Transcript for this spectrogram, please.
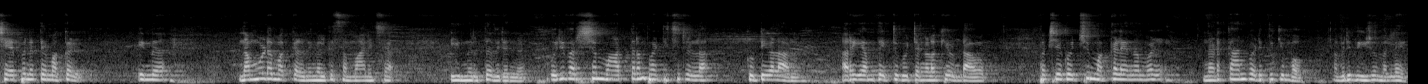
ചേപ്പനത്തെ മക്കൾ ഇന്ന് നമ്മുടെ മക്കൾ നിങ്ങൾക്ക് സമ്മാനിച്ച ഈ നൃത്തവിരുന്ന്. ഒരു വർഷം മാത്രം പഠിച്ചിട്ടുള്ള കുട്ടികളാണ്. അറിയാം തെറ്റുകുറ്റങ്ങളൊക്കെ ഉണ്ടാവും. പക്ഷേ കൊച്ചു മക്കളെ നമ്മൾ നടക്കാൻ പഠിപ്പിക്കുമ്പോൾ അവർ വീഴുമല്ലേ?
